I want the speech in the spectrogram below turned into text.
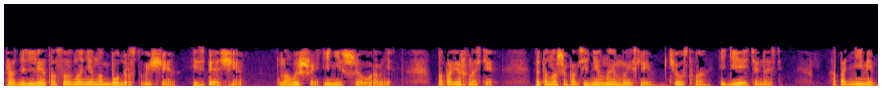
разделили это сознание на бодрствующее и спящее, на высшие и низшие уровни. На поверхности это наши повседневные мысли, чувства и деятельность, а под ними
